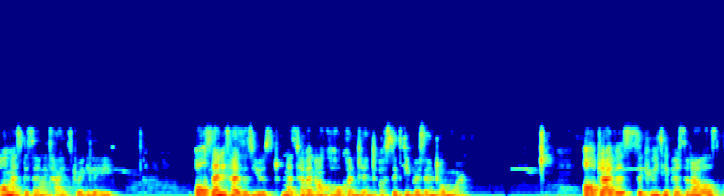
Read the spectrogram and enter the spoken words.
all must be sanitized regularly. All sanitizers used must have an alcohol content of 60% or more. All drivers, security personnel,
